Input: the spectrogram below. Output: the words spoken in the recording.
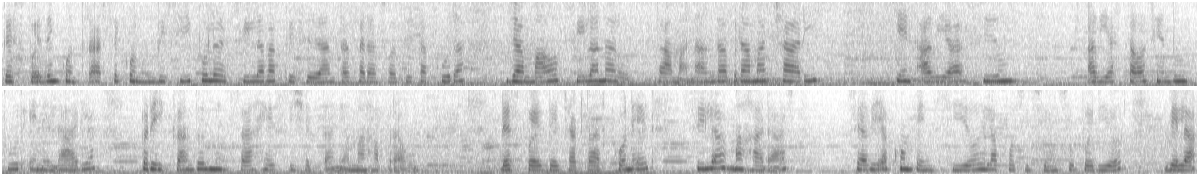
después de encontrarse con un discípulo de Sila Bhaktisiddhanta Saraswati Thakura llamado Sila Narottamananda Brahmachari quien había, sido había estado haciendo un tour en el área predicando el mensaje de Sri Chaitanya Mahaprabhu. Después de charlar con él, Sila Maharaj se había convencido de la posición superior de la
